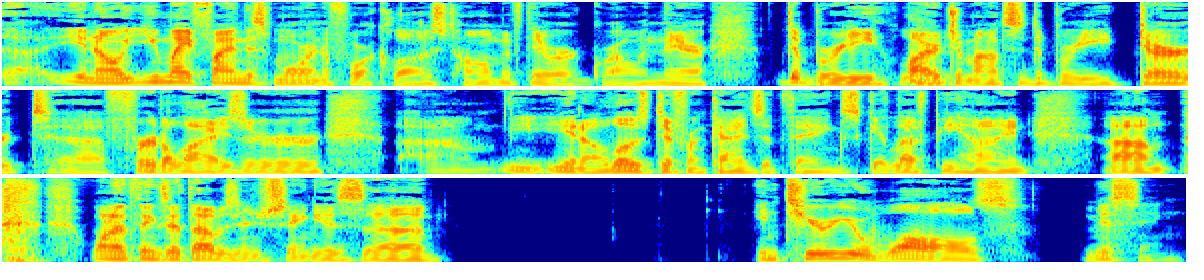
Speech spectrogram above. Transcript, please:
uh, you know, you might find this more in a foreclosed home if they were growing there. Debris, large amounts of debris, dirt, uh, fertilizer, um, you know, those different kinds of things get left behind. Um, one of the things I thought was interesting is uh, interior walls missing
